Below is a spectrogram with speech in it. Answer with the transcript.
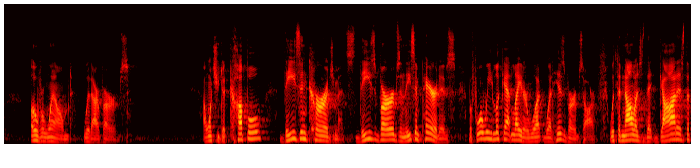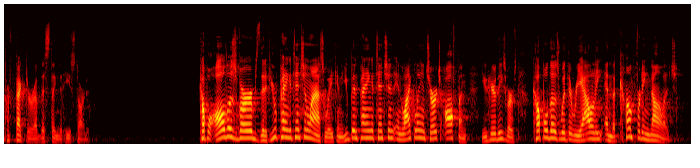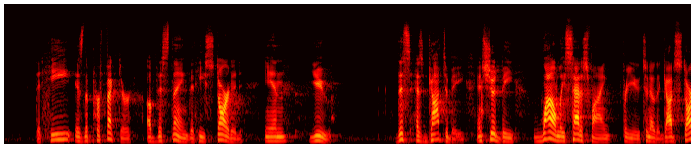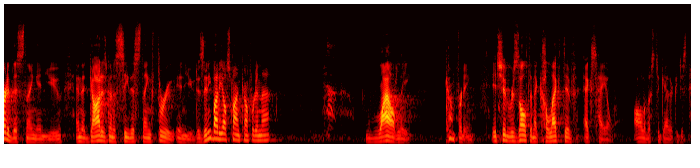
overwhelmed with our verbs. I want you to couple these encouragements, these verbs, and these imperatives before we look at later what, what his verbs are, with the knowledge that God is the perfecter of this thing that he started. Couple all those verbs that if you were paying attention last week and you've been paying attention and likely in church often, you hear these verbs. Couple those with the reality and the comforting knowledge that he is the perfecter of this thing that He started in you. This has got to be and should be wildly satisfying for you to know that God started this thing in you and that God is going to see this thing through in you. Does anybody else find comfort in that? Wildly comforting. It should result in a collective exhale. All of us together could just,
